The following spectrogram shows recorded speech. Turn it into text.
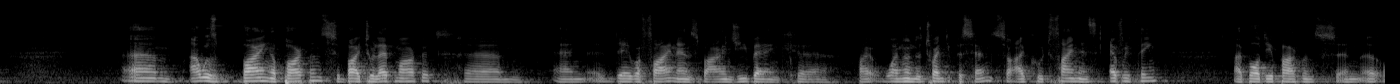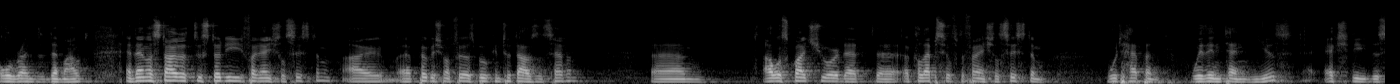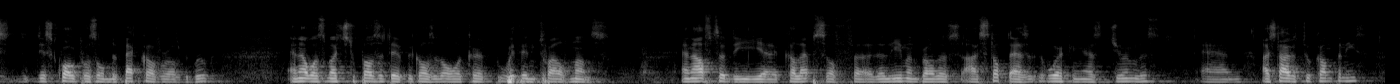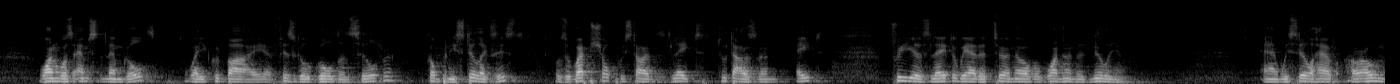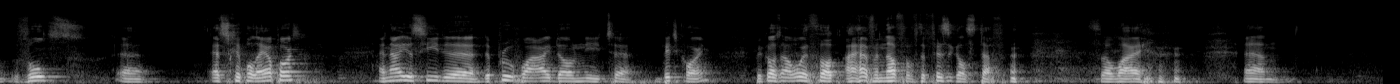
Um, I was buying apartments, buy-to-let market, um, and they were financed by ING Bank uh, by 120%, so I could finance everything. I bought the apartments and uh, all rented them out. And then I started to study financial system. I uh, published my first book in 2007. Um, I was quite sure that uh, a collapse of the financial system would happen within 10 years. Actually, this, this quote was on the back cover of the book. And I was much too positive because it all occurred within 12 months. And after the uh, collapse of uh, the Lehman Brothers, I stopped as working as a journalist and I started two companies. One was Amsterdam Gold, where you could buy uh, physical gold and silver. Company still exists. It was a web shop. We started late 2008. Three years later, we had a turnover of 100 million. And we still have our own vaults uh, at Schiphol Airport. And now you see the, the proof why I don't need uh, Bitcoin, because I always thought I have enough of the physical stuff. so why? um,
